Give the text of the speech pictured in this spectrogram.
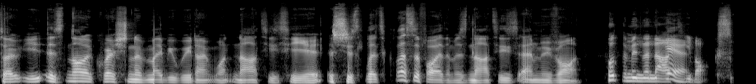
So it's not a question of maybe we don't want Nazis here. It's just let's classify them as Nazis and move on. Put them in the Nazi Yeah. box.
